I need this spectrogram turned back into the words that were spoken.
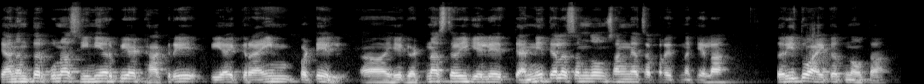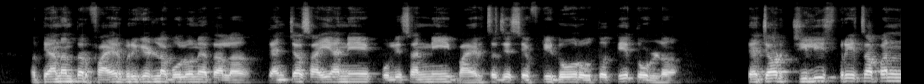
त्यानंतर पुन्हा senior P I Thackeray P I crime Patel हे घटनास्थळी गेले. त्यांनी त्याला समजावून सांगण्याचा प्रयत्न केला तरी तो ऐकत नव्हता. त्यानंतर फायर ब्रिगेडला बोलवण्यात आलं. त्यांच्या साह्याने पोलिसांनी बाहेरचं जे सेफ्टी डोअर होतं ते तोडलं. त्याच्यावर चिली स्प्रेचा पण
